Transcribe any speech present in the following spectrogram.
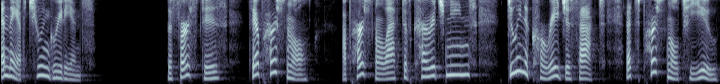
And they have two ingredients. The first is they're personal. A personal act of courage means doing a courageous act that's personal to you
